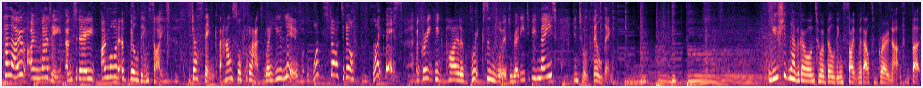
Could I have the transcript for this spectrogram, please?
Hello, I'm Maddie, and today I'm on a building site. Just think, the house or flat where you live once started off like this a great big pile of bricks and wood ready to be made into a building. You should never go onto a building site without a grown up, but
